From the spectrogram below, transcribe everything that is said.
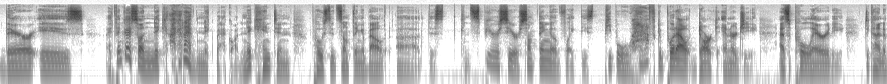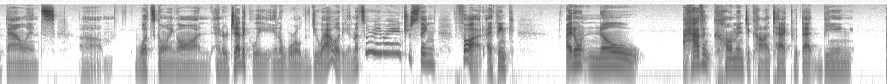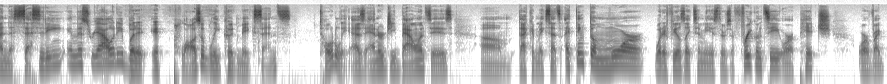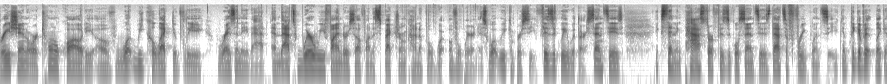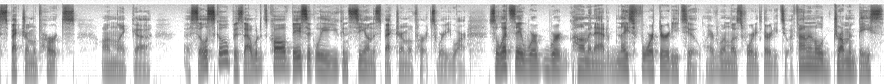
There is, I think I saw Nick, I gotta have Nick back on. Nick Hinton posted something about uh, this conspiracy or something of like these people who have to put out dark energy as a polarity to kind of balance um, what's going on energetically in a world of duality. And that's a very, very interesting thought. I think I don't know, I haven't come into contact with that being a necessity in this reality, but it, it plausibly could make sense. Totally. As energy balances, um, that could make sense. I think the more what it feels like to me is there's a frequency or a pitch or a vibration or a tonal quality of what we collectively resonate at. And that's where we find ourselves on a spectrum kind of, of awareness, what we can perceive physically with our senses, extending past our physical senses. That's a frequency. You can think of it like a spectrum of hertz on like a oscilloscope. Is that what it's called? Basically, you can see on the spectrum of hertz where you are. So let's say we're we're humming at a nice 432. Everyone loves 4032. I found an old drum and bass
